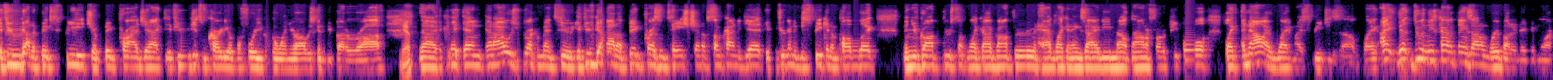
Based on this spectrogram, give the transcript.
If you've got a big speech, a big project, if you get some cardio before you go in, you're always going to be better off. Yep. Uh, and and I always recommend too, if you've got a big presentation of some kind to get, if you're going to be speaking in public, then you've gone through something like I've gone through and had like an anxiety meltdown in front of people, like and now I write my speeches out. Like I doing these kind of things, I don't worry about it anymore.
